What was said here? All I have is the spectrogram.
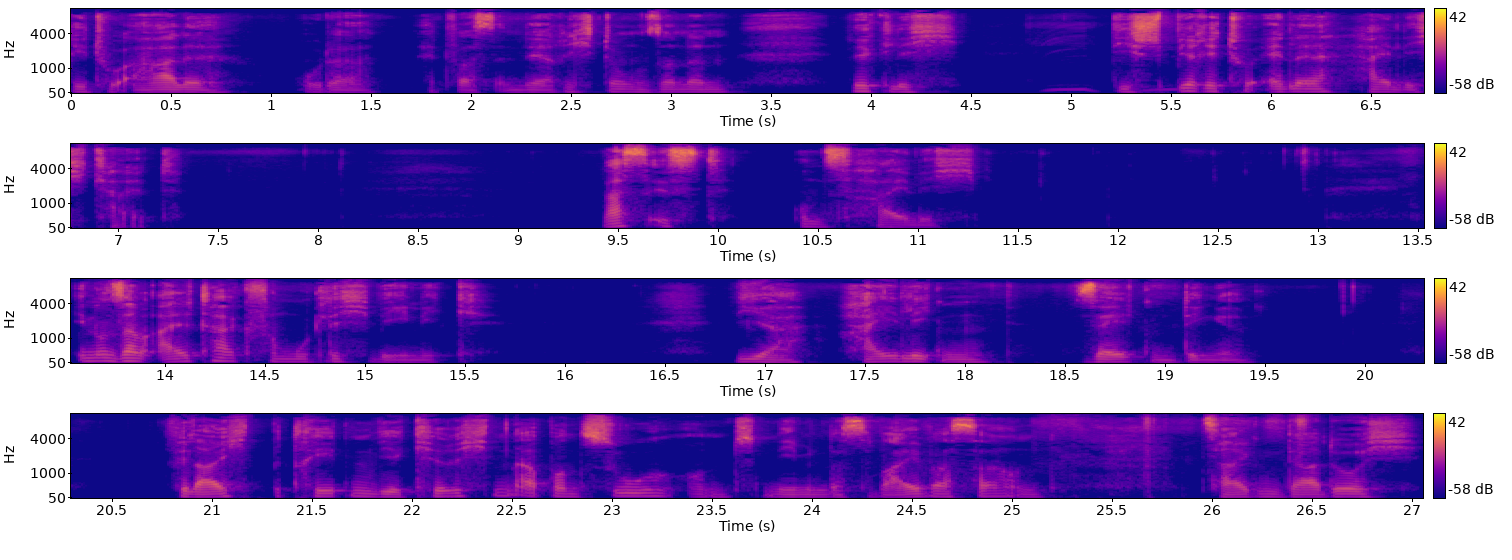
Rituale oder etwas in der Richtung, sondern wirklich die spirituelle Heiligkeit. Was ist uns heilig? In unserem Alltag vermutlich wenig. Wir heiligen selten Dinge. Vielleicht betreten wir Kirchen ab und zu und nehmen das Weihwasser und zeigen dadurch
